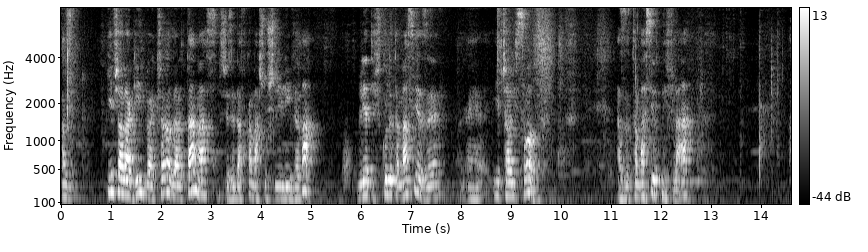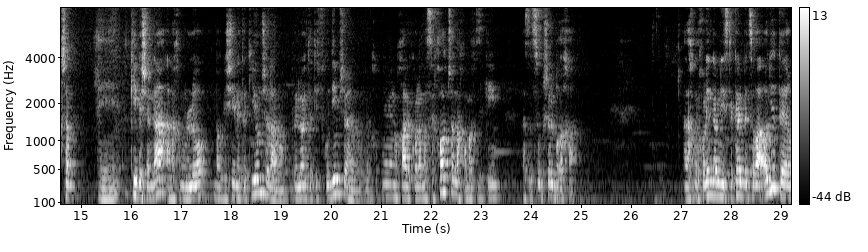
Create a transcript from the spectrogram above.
אז אי אפשר להגיד בהקשר הזה על תמ"ס, שזה דווקא משהו שלילי ורע. בלי התפקוד התמ"סי הזה, אה, אי אפשר לשרוד. אז זו תמ"סיות נפלאה. עכשיו, אה, כי בשנה אנחנו לא מרגישים את הקיום שלנו, ולא את התפקודים שלנו, ואנחנו נותנים מנוחה לכל המסכות שאנחנו מחזיקים, אז זה סוג של ברכה. אנחנו יכולים גם להסתכל בצורה עוד יותר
